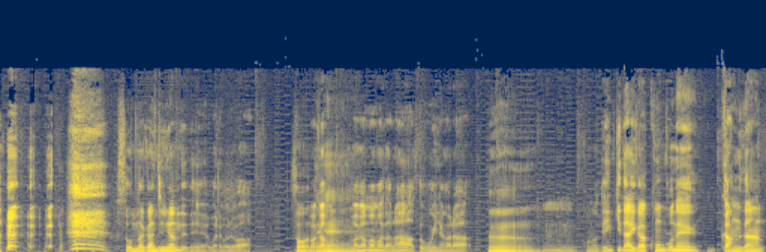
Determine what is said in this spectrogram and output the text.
そんな感じなんでね我々は。そうわがねわがままだなと思いながら、ううん。ん、この電気代が今後ねガンガン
